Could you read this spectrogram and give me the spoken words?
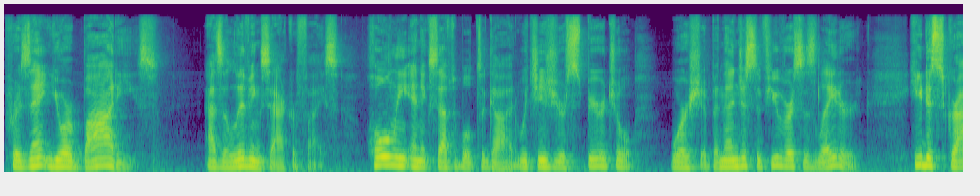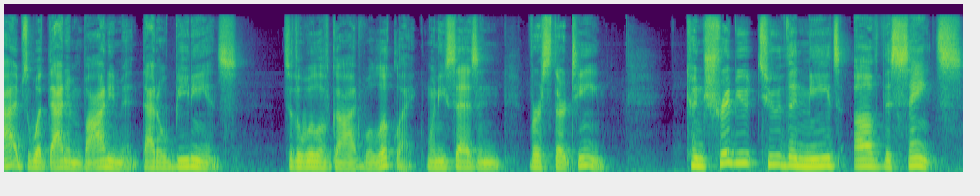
present your bodies as a living sacrifice, holy and acceptable to God, which is your spiritual worship. And then just a few verses later, he describes what that embodiment, that obedience to the will of God will look like when he says in verse 13, contribute to the needs of the saints,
